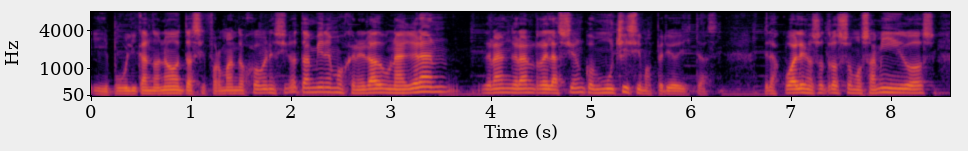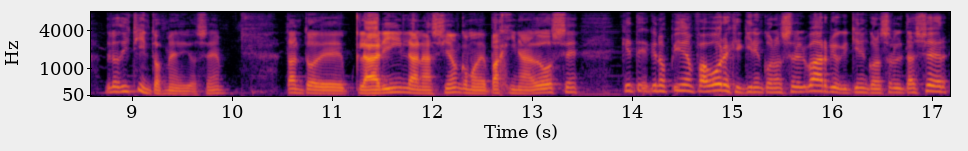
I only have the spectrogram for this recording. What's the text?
y publicando notas y formando jóvenes, sino también hemos generado una gran, gran, gran relación con muchísimos periodistas, de las cuales nosotros somos amigos, de los distintos medios, ¿eh? Tanto de Clarín, La Nación, como de Página 12, que, te- que nos piden favores, que quieren conocer el barrio, que quieren conocer el taller.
